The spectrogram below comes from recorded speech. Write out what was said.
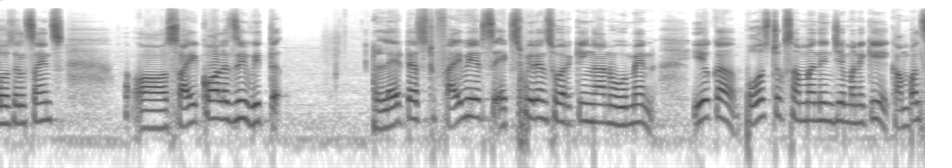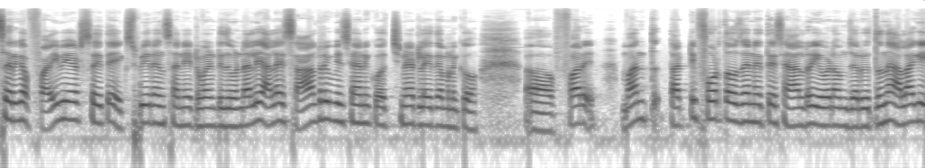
social science psychology with latest five years experience working on women ఈ యొక్క పోస్ట్కు సంబంధించి మనకి కంపల్సరీగా ఫైవ్ ఇయర్స్ అయితే ఎక్స్పీరియన్స్ అనేటువంటిది ఉండాలి అలాగే శాలరీ విషయానికి వచ్చినట్లయితే మనకు for month thirty four thousand అయితే శాలరీ ఇవ్వడం జరుగుతుంది అలాగే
